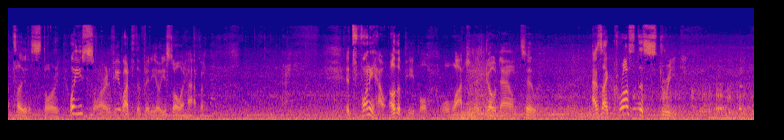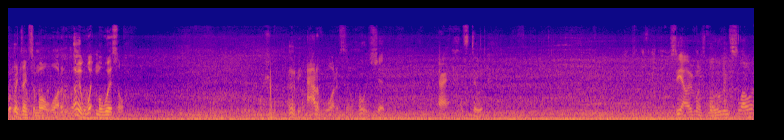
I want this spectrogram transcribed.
I'll tell you the story. Well, you saw it. If you watched the video, you saw what happened. It's funny how other people were watching it go down too. As I crossed the street, let me drink some more water. Let me wet my whistle. I'm gonna be out of water soon. Holy shit. Alright, let's do it. See how everyone's moving slower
